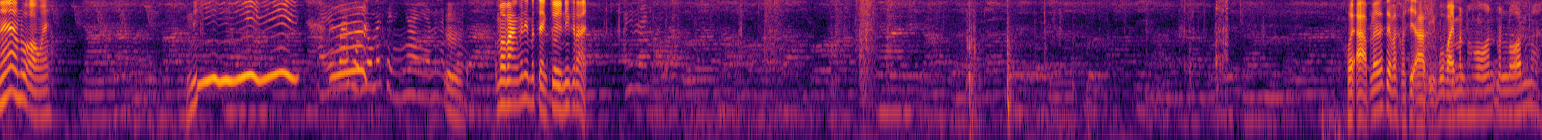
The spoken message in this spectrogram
น่มันดูออกไหมนี่ไอ้ว่าผมรู้มันเส้นไงอะมันเออเอามาวางไว้นี่มาแต่งตัวอยู่นี่ก็ได้อันนี้เป็นไรคอยอาบแล้วนะแต่ว่าเขาสิอาบอีกบ่ไหวมันร้อนมันร้อนมาก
